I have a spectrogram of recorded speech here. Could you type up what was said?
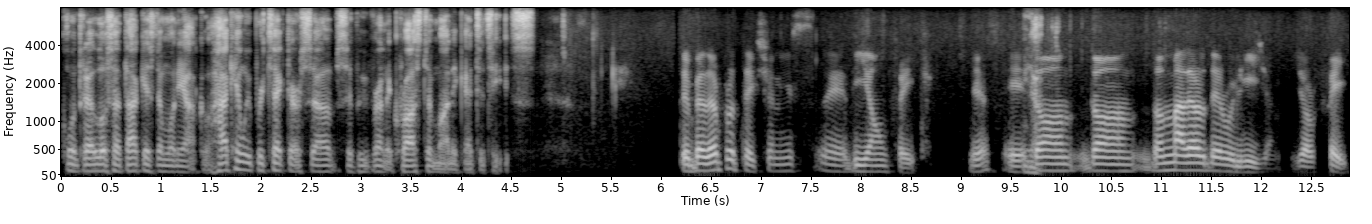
contra los ataques demoníacos? How can we protect ourselves if we run across demonic entities? The better protection is uh, the own faith. Yes, uh, yeah. don't don't don't matter the religion, your faith,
